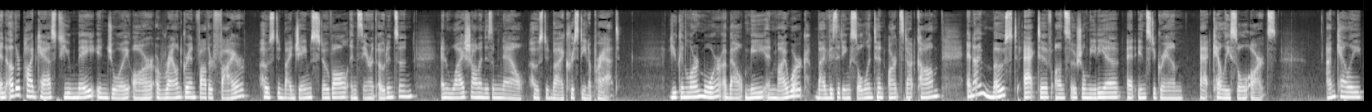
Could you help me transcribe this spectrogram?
And other podcasts you may enjoy are Around Grandfather Fire, hosted by James Stovall and Sarenth Odinsson, and Why Shamanism Now, hosted by Christina Pratt. You can learn more about me and my work by visiting soulintentarts.com. And I'm most active on social media at Instagram at Kelly Soul Arts. I'm Kelley,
